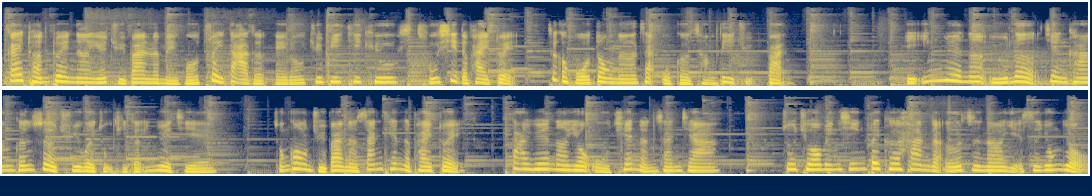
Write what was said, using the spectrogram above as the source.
该团队呢，也举办了美国最大的 LGBTQ 除夕的派对。这个活动呢，在五个场地举办。以音乐呢、娱乐、健康跟社区为主题的音乐节，总共举办了三天的派对，大约呢有五千人参加。足球明星贝克汉的儿子呢，也是拥有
